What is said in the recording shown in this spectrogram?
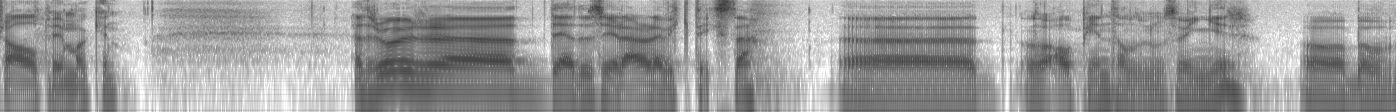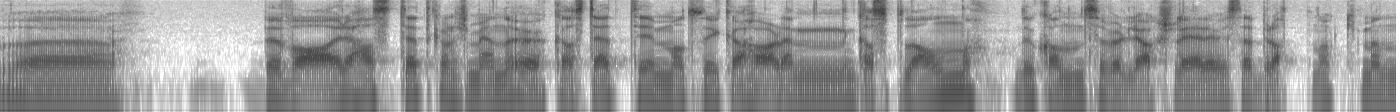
fra alpinbakken? Jeg tror eh, det du sier der er det viktigste. Altså alpint handler om svinger. Og be bevare hastighet, kanskje mer enn å øke hastighet, i og med at du ikke har den gasspedalen. Du kan selvfølgelig akselere hvis det er bratt nok, men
